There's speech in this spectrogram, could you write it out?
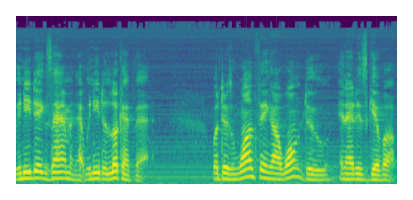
We need to examine that. We need to look at that. But there's one thing I won't do, and that is give up.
